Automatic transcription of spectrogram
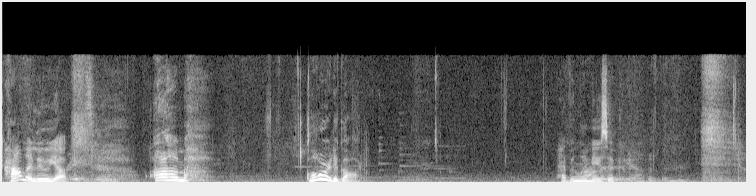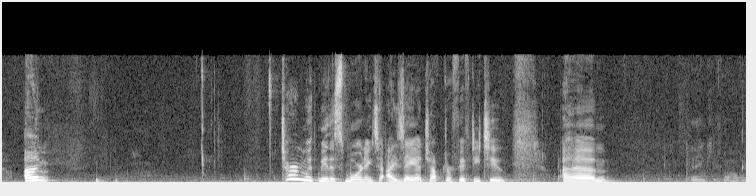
Hallelujah. Um, glory to God. Heavenly music. Um, turn with me this morning to Isaiah chapter 52. Um, Thank you, Father.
